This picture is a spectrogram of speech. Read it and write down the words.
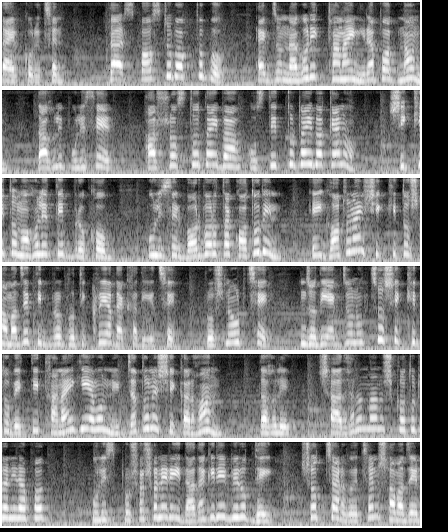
দায়ের করেছেন। তার স্পষ্ট বক্তব্য, একজন নাগরিক থানায় নিরাপদ নন, তাহলে পুলিশের আশ্বস্ততাই বা অস্তিত্বটাই বা কেন? শিক্ষিত মহলে তীব্র ক্ষোভ। পুলিশের বর্বরতা কতদিন? এই ঘটনায় শিক্ষিত সমাজে তীব্র প্রতিক্রিয়া দেখা দিয়েছে। প্রশ্ন উঠছে, যদি একজন উচ্চ শিক্ষিত ব্যক্তি থানায় গিয়ে এমন নির্যাতনের শিকার হন, তাহলে সাধারণ মানুষ কতটা নিরাপদ? পুলিশ প্রশাসনের এই দাদাগিরির বিরুদ্ধেই সোচ্চার হয়েছেন সমাজের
